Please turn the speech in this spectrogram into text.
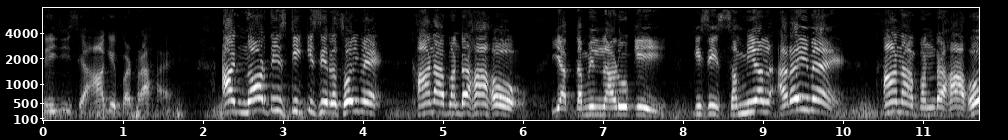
तेज़ी से आगे बढ़ रहा है। आज नॉर्थ ईस्ट की किसी रसोई में खाना बन रहा हो या तमिलनाडु की किसी सम्मिल अरई में खाना बन रहा हो,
